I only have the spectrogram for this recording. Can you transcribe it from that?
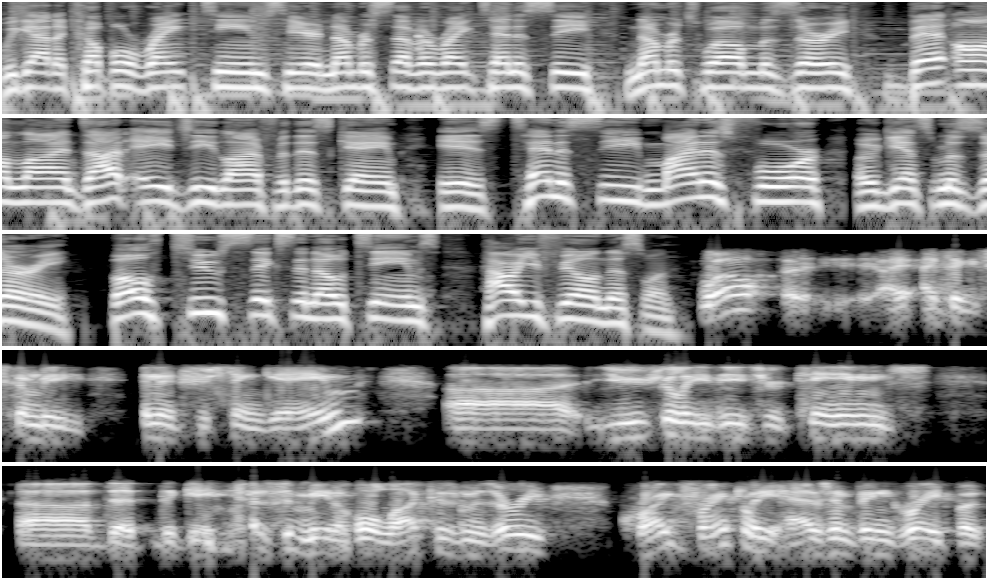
We got a couple ranked teams here. Number seven ranked Tennessee, number 12 Missouri. BetOnline.ag line for this game is Tennessee minus four against Missouri. Both two 6 and 0 teams. How are you feeling this one? Well, I, I think it's going to be an interesting game. Uh, usually, these are teams uh, that the game doesn't mean a whole lot because Missouri, quite frankly, hasn't been great. But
